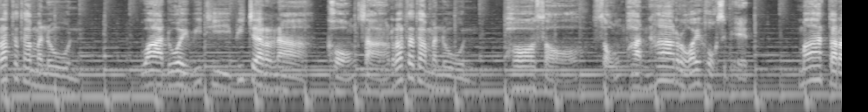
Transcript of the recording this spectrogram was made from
รัฐธรรมนูญ ว่าด้วยวิธีพิจารณาของสารรัฐธรรมนูญ พศ 2561 มาตร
